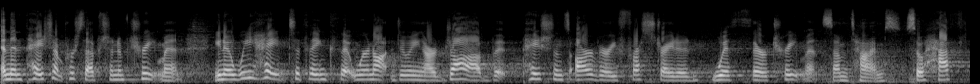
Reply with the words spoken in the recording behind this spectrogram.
And then patient perception of treatment. You know, we hate to think that we're not doing our job, but patients are very frustrated with their treatment sometimes. So have,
